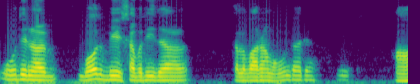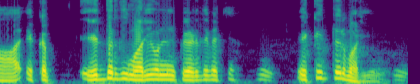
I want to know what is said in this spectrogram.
ਉਹਦੇ ਨਾਲ ਬਹੁਤ ਬੇਸਬਰੀ ਨਾਲ ਤਲਵਾਰਾਂ ਵਾਹੁੰਦਾ ਰਿਹਾ। ਹੂੰ। ਇੱਕ ਇੱਧਰ ਦੀ ਮਾਰੀ ਉਹਨੇ ਪੇੜ ਦੇ ਵਿੱਚ। ਇੱਕ ਇੱਧਰ ਮਾਰੀ ਉਹਨੇ।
